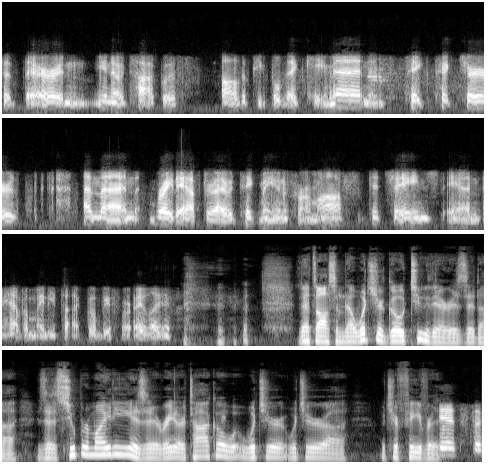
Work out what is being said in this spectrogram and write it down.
sit there and you know talk with all the people that came in and take pictures. And then right after, I would take my uniform off, get changed, and have a mighty taco before I leave. That's awesome. Now, what's your go-to there? Is it uh is it a super mighty? Is it a regular taco? What's your what's your uh what's your favorite? It's the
